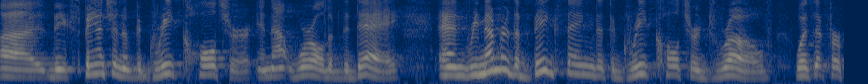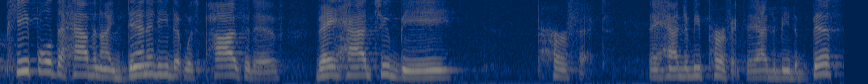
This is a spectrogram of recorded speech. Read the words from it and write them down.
uh, the expansion of the Greek culture in that world of the day. And remember, the big thing that the Greek culture drove was that for people to have an identity that was positive, they had to be perfect. They had to be perfect. They had to be the best,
